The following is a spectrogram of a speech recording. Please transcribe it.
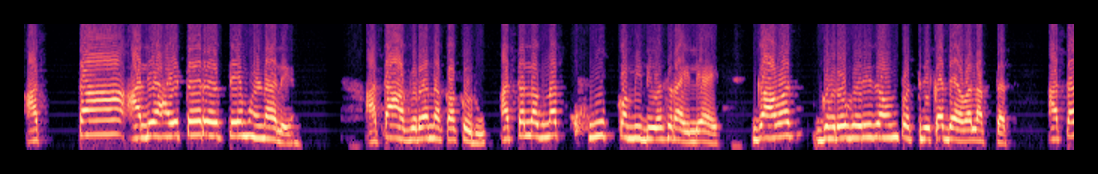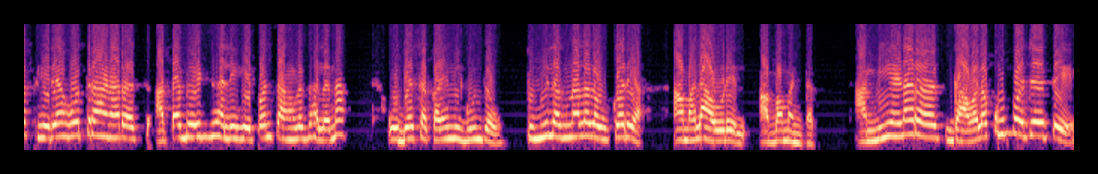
आता आले आहे तर ते म्हणाले. आता आग्रह नका करू. आता लग्नात खूप कमी दिवस राहिले आहे. गावात घरोघरी जाऊन पत्रिका द्यावा लागतात. आता फेऱ्या होत राहणारच. आता भेट झाली हे पण चांगलं झालं ना? उद्या सकाळी निघून जाऊ. तुम्ही लग्नाला लवकर या. आम्हाला आवडेल. आबा म्हणतात. आम्ही येणारच. गावाला खूप मजा येते.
